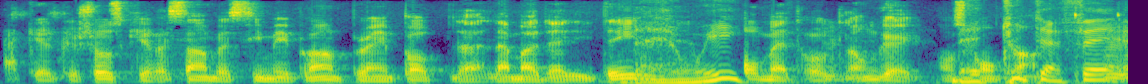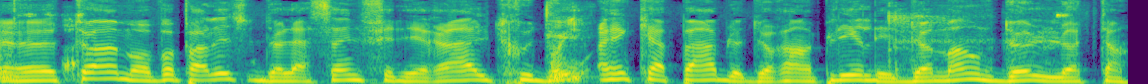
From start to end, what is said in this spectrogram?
à quelque chose qui ressemble à s'y méprendre, peu importe la, modalité, ben au métro de Longueuil. On se ben, comprend. Tout à fait. Euh, Tom, on va parler de la scène fédérale. Trudeau incapable de remplir les demandes de l'OTAN.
